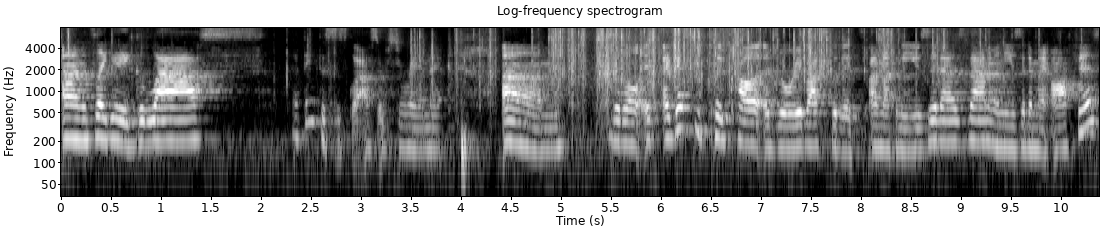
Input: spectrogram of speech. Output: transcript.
um, it's like a glass, I think this is glass or ceramic, um, little, it, I guess you could call it a jewelry box, but it's, I'm not going to use it as that. I'm going to use it in my office.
